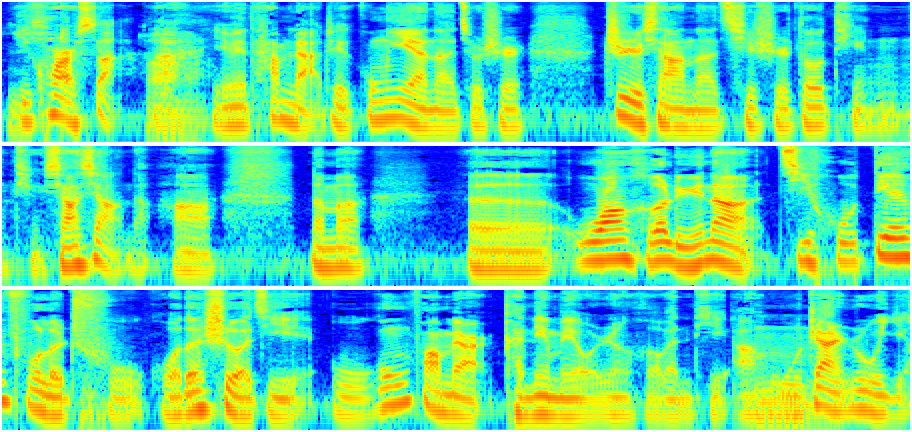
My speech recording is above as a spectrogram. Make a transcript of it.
一块儿算啊啊，因为他们俩这工业呢，就是志向呢，其实都挺挺相像的啊。那么，呃，吴王阖闾呢，几乎颠覆了楚国的设计，武功方面肯定没有任何问题啊，嗯五战入郢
